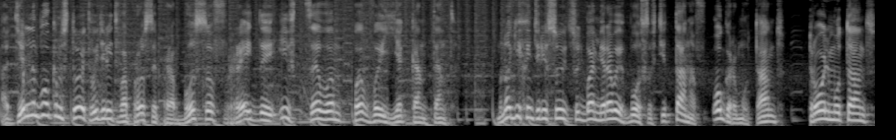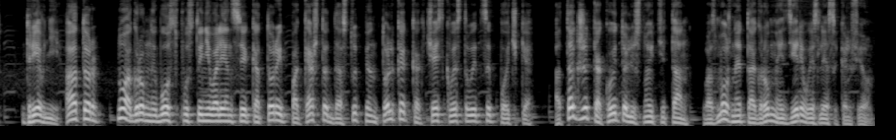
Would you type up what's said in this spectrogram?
Отдельным блоком стоит выделить вопросы про боссов, рейды и в целом PvE контент. Многих интересует судьба мировых боссов титанов, Огр-мутант, Тролль-мутант, Древний Атор, ну огромный босс в пустыне Валенсии, который пока что доступен только как часть квестовой цепочки, а также какой-то лесной титан, возможно это огромное дерево из леса Кальфион.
